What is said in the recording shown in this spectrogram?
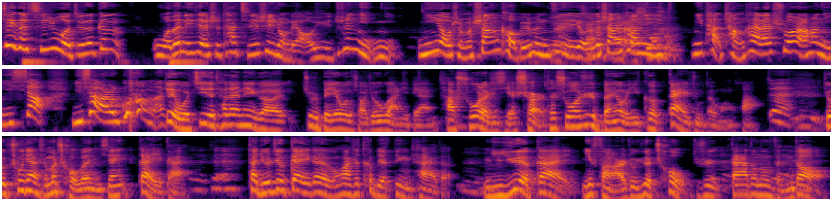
这个其实我觉得跟我的理解是，它其实是一种疗愈，就是你你你有什么伤口，比如说你自己有一个伤口，你你敞敞开来说，然后你一笑一笑而过嘛。对，我记得他在那个就是北野武的小酒馆里边，他说了这些事儿。他说日本有一个盖住的文化，对就出现什么丑闻，你先盖一盖。对对他觉得这个盖一盖的文化是特别病态的，你越盖，你反而就越臭，就是大家都能闻到。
